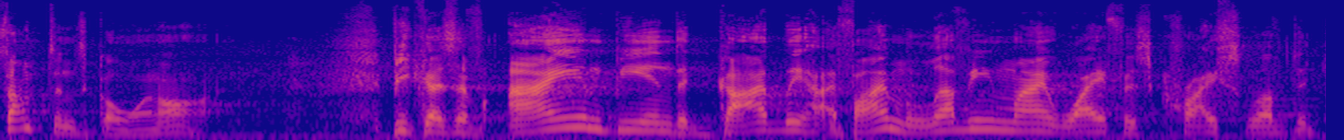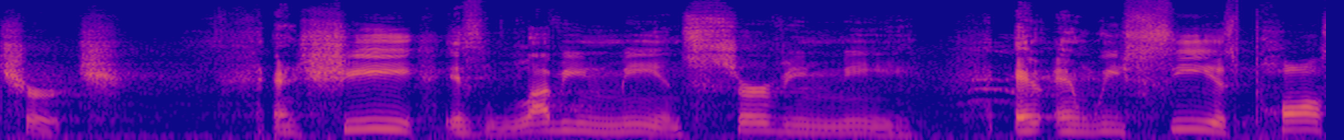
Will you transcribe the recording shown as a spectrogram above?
something's going on. Because if I am being the godly, if I'm loving my wife as Christ loved the church, and she is loving me and serving me, and, and, we see, as Paul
